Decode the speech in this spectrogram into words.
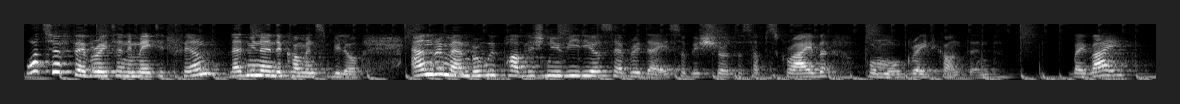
what's your favorite animated film? Let me know in the comments below. And remember, we publish new videos every day, so be sure to subscribe for more great content. Bye bye!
